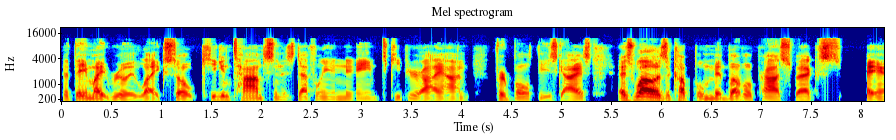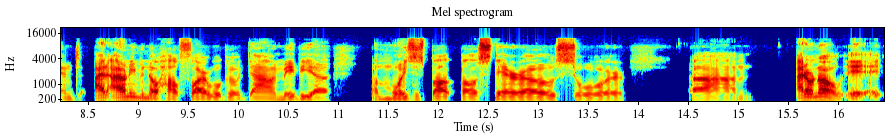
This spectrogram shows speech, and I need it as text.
that they might really like. So Keegan Thompson is definitely a name to keep your eye on for both these guys, as well as a couple mid level prospects. And I, I don't even know how far we'll go down. Maybe a a Moises Ballesteros or um I don't know. It,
